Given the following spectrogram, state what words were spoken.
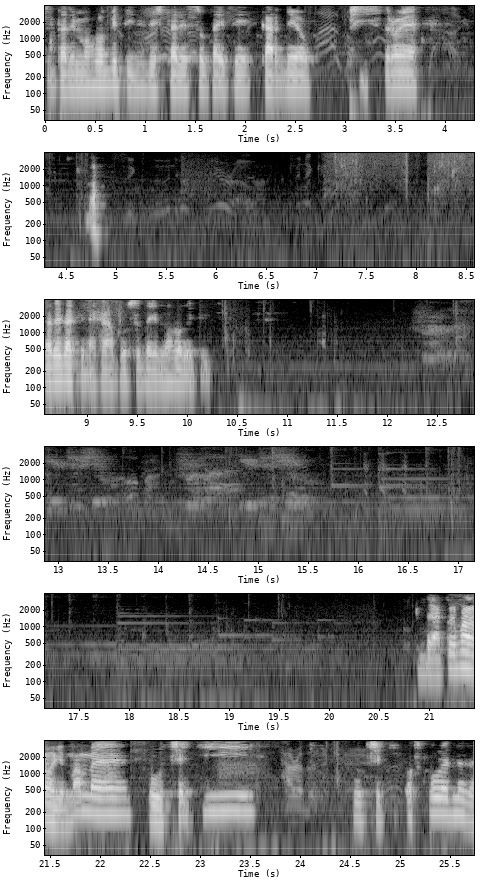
co tady mohlo vytýct, když tady jsou tady ty kardio přístroje. No. Tady taky nechápu, co tady mohlo vytýct. Dobrá, kolik máme hodin? Máme půl třetí, půl třetí odpoledne, za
